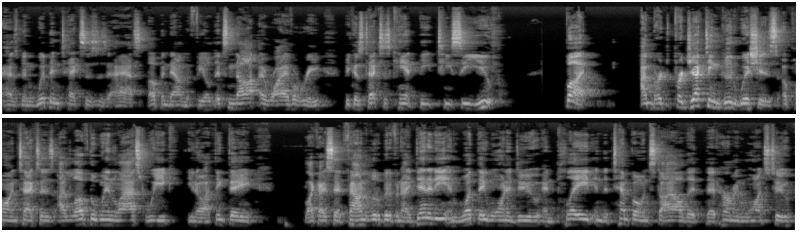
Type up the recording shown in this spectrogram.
has been whipping Texas's ass up and down the field. It's not a rivalry because Texas can't beat TCU. but I'm pro- projecting good wishes upon Texas. I love the win last week. You know, I think they, like I said, found a little bit of an identity and what they want to do and played in the tempo and style that, that Herman wants to.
